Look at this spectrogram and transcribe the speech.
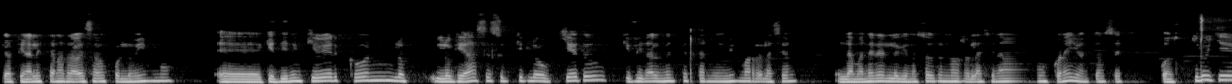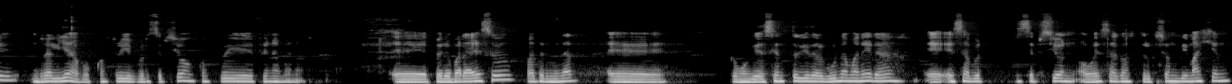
que al final están atravesados por lo mismo, eh, que tienen que ver con lo, que hace surgir los objetos que finalmente están en la misma relación, la manera en la que nosotros nos relacionamos con ellos. Entonces, construye realidad, pues construye percepción, construye fenómenos. pero para eso, para terminar, como que siento que de alguna manera esa percepción o esa construcción de imagen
